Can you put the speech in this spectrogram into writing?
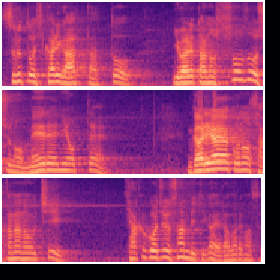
すると光があったと言われたあの創造主の命令によってガリラヤ湖の魚のうち153匹が選ばれます。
